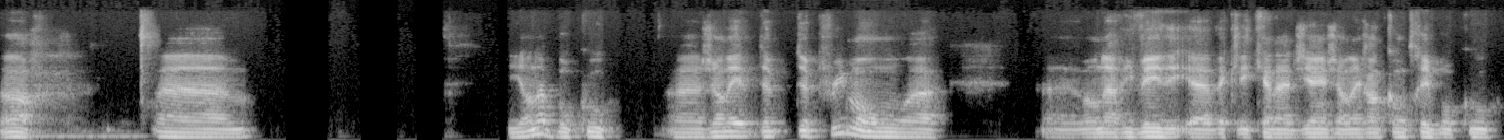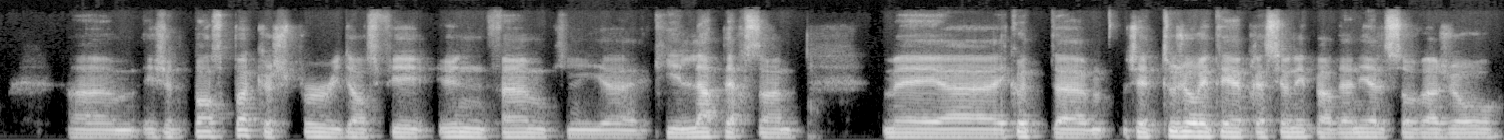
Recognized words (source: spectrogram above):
Oh. Il y en a beaucoup. Euh, j'en ai, depuis mon, euh, euh, mon arrivée avec les Canadiens, j'en ai rencontré beaucoup. et je ne pense pas que je peux identifier une femme qui, qui est la personne. Mais écoute, j'ai toujours été impressionné par Daniel Sauvageau.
